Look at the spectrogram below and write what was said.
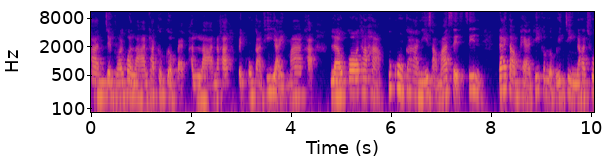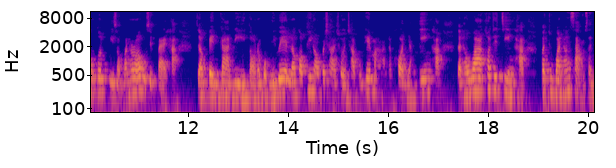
7,700 กว่าล้านค่ะ เกือบเกือบ8,000 ล้านนะคะ เป็นโครงการที่ใหญ่มากค่ะ แล้วก็ถ้าหากทุกโครงการนี้สามารถเสร็จสิ้นได้ตามแผนที่กำหนดไว้จริงนะคะ ช่วงต้นปี 2568 ค่ะ จะเป็นการดีต่อระบบนิเวศ แล้วก็พี่น้องประชาชนชาวกรุงเทพมหานครอย่างยิ่งค่ะ แต่ถ้าว่าข้อเท็จจริงค่ะ ปัจจุบันทั้ง 3 สัญ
